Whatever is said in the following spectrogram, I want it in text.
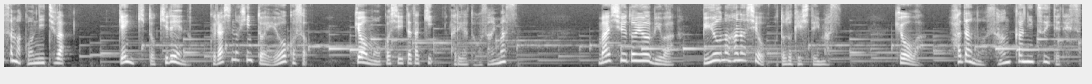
様こんにちは。元気と綺麗の暮らしのヒントへようこそ。今日もお越しいただきありがとうございます。毎週土曜日は美容の話をお届けしています。今日は肌の酸化についてです。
